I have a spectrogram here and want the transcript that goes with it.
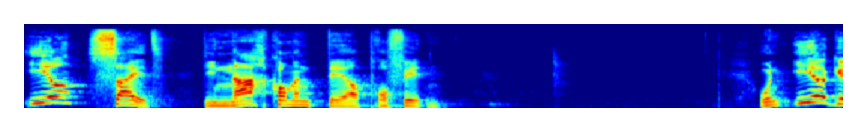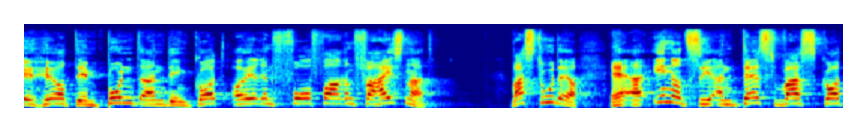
Ihr seid die Nachkommen der Propheten. Und ihr gehört dem Bund an, den Gott euren Vorfahren verheißen hat. Was tut er? Er erinnert sie an das, was Gott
